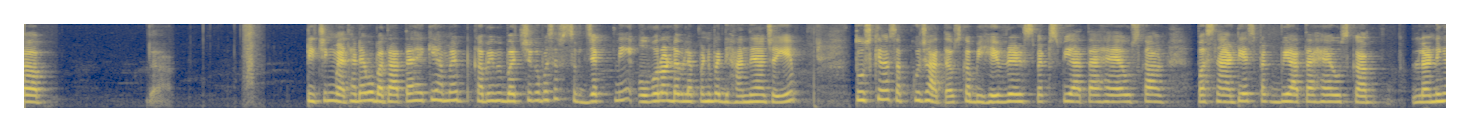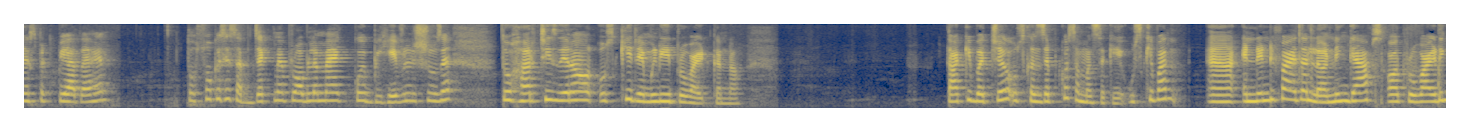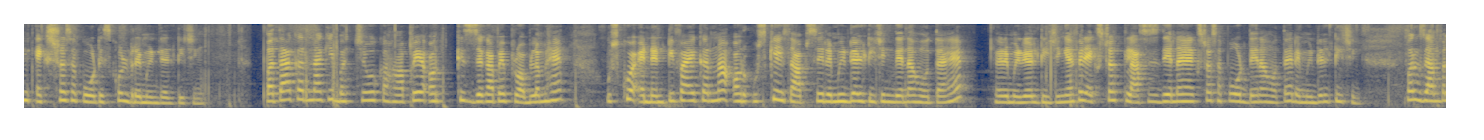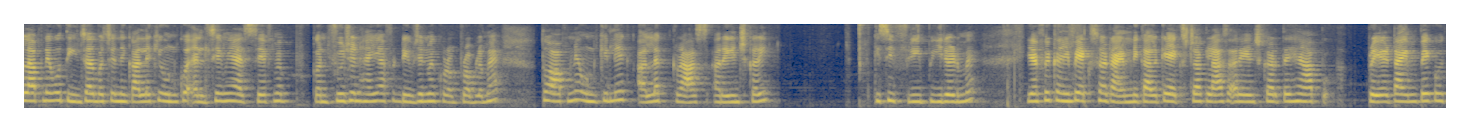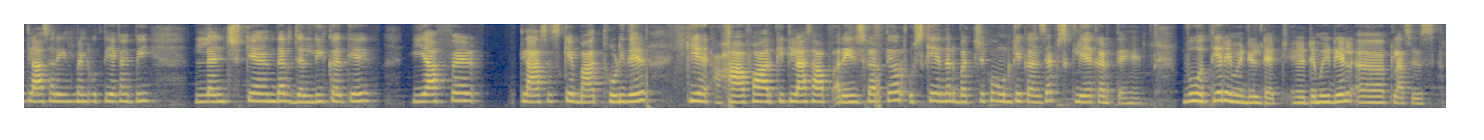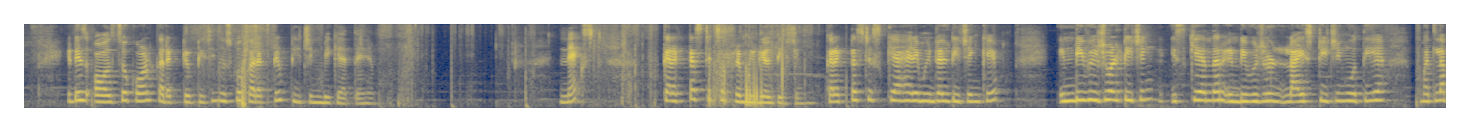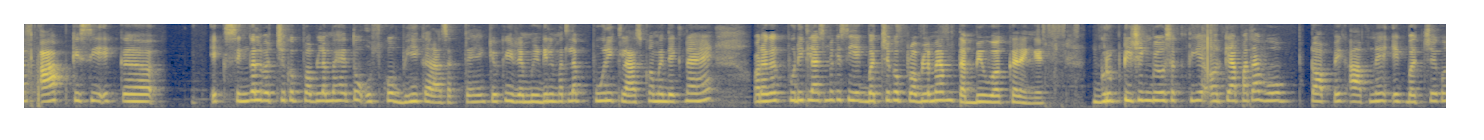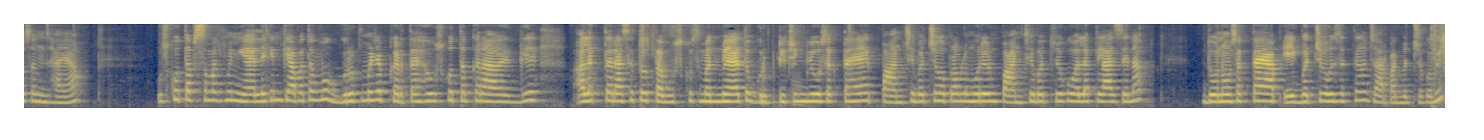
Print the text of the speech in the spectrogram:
टीचिंग मेथड है, वो बताता है कि हमें कभी भी बच्चे को बस सिर्फ़ सब्जेक्ट नहीं ओवरऑल डेवलपमेंट पर ध्यान देना चाहिए। तो उसके अंदर सब कुछ आता है। उसका बिहेवियर एस्पेक्ट्स भी आता है, उसका पर्सनैलिटी एस्पेक्ट भी आता है, उसका लर्निंग एस्पेक्ट भी आता है। तो उसको किसी सब्जेक्ट में प्रॉब्लम है, कोई बिहेवियर इश्यूज़ है तो हर चीज़ देना और उसकी रेमेडी प्रोवाइड करना। ताकि बच्चे उस कंसेप्ट को समझ सके। उसके बाद आइडेंटिफाई द लर्निंग गैप्स और providing extra support called remedial teaching पता करना कि बच्चे को कहाँ पे और किस जगह पे प्रॉब्लम है, उसको आइडेंटिफाई करना और उसके हिसाब से रेमिडियल टीचिंग देना होता है। रेमिडियल टीचिंग या फिर एक्स्ट्रा क्लासेस देना या एक्स्ट्रा सपोर्ट देना होता है रेमिडियल टीचिंग फॉर एग्जांपल आपने वो तीन चार बच्चे निकाले कि उनको एलसीएम या एससीएफ में कन्फ्यूज़न है या फिर डिवीज़न में प्रॉब्लम है तो आपने उनके लिए एक अलग क्लास अरेंज करी। किसी फ्री पीरियड में, या फिर कहीं पे एक्स्ट्रा टाइम निकाल के एक्स्ट्रा क्लास अरेंज करते हैं, आप प्रेयर टाइम पे कोई क्लास अरेंजमेंट होती है, कहीं भी लंच के अंदर जल्दी करके, या फिर क्लासेस के बाद थोड़ी देर की हाफ़ आवर की क्लास आप अरेंज करते हैं और उसके अंदर बच्चे को उनके कंसेप्ट क्लियर करते हैं। वो होती है remedial remedial classes it is also called corrective teaching इसको करेक्टिव टीचिंग भी कहते हैं। Next characteristics of remedial teaching characteristics क्या है रेमीडियल टीचिंग के? इंडिविजुअल टीचिंग इसके अंदर इंडिविजुअलाइज टीचिंग होती है। मतलब आप किसी एक एक सिंगल बच्चे को प्रॉब्लम है तो उसको भी करा सकते हैं, क्योंकि रेमीडियल मतलब पूरी क्लास को हमें देखना है। और अगर पूरी क्लास में किसी एक बच्चे को प्रॉब्लम है, हम तब भी वर्क करेंगे। ग्रुप टीचिंग भी हो सकती है। और क्या पता वो टॉपिक आपने एक बच्चे को समझाया उसको तब समझ में नहीं आया लेकिन क्या पता वो ग्रुप में जब करता है उसको तब कराएँगे अलग तरह से तो तब उसको समझ में आया तो ग्रुप टीचिंग भी हो सकता है। पाँच छः बच्चों को प्रॉब्लम हो रही है उन पाँच छः बच्चों को अलग क्लास देना। दोनों हो सकता है आप एक बच्चे को दे सकते हैं और चार पाँच बच्चों को भी।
